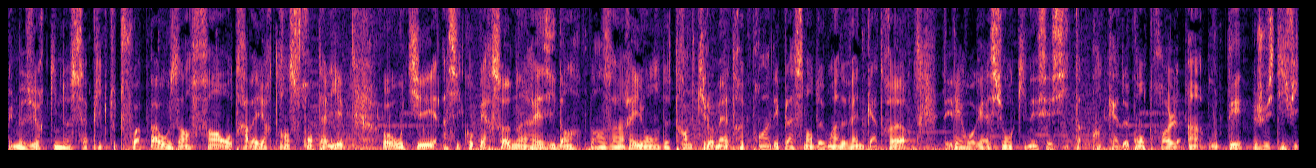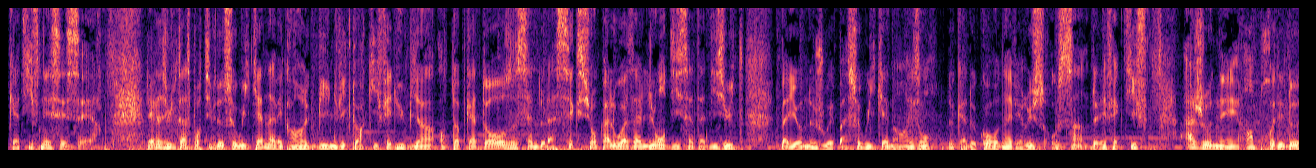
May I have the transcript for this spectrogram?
Une mesure qui ne s'applique toutefois pas aux enfants, aux travailleurs transfrontaliers, aux routiers ainsi qu'aux personnes résidant dans un rayon de 30 km pour un déplacement de moins de 24 heures. Des dérogations qui nécessitent en cas de contrôle un ou des justificatifs nécessaires. Les résultats sportifs de ce week-end avec en rugby une victoire qui fait du bien en top 14, celle de la section paloise à Lyon 17 à 18. Bayonne ne jouait pas ce week-end en raison de cas de coronavirus au sein de l'effectif Genet en Pro D2.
